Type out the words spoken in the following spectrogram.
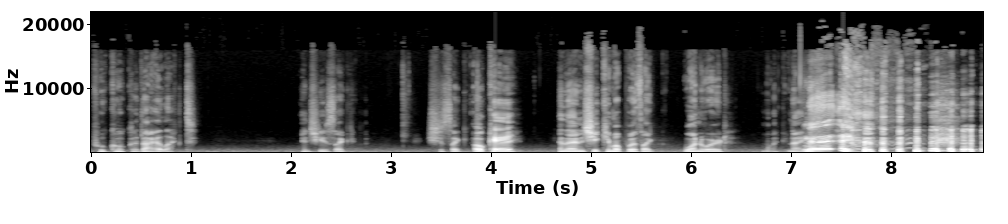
fukuoka dialect. And she's like she's like okay. And then she came up with like one word. I'm like nice.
